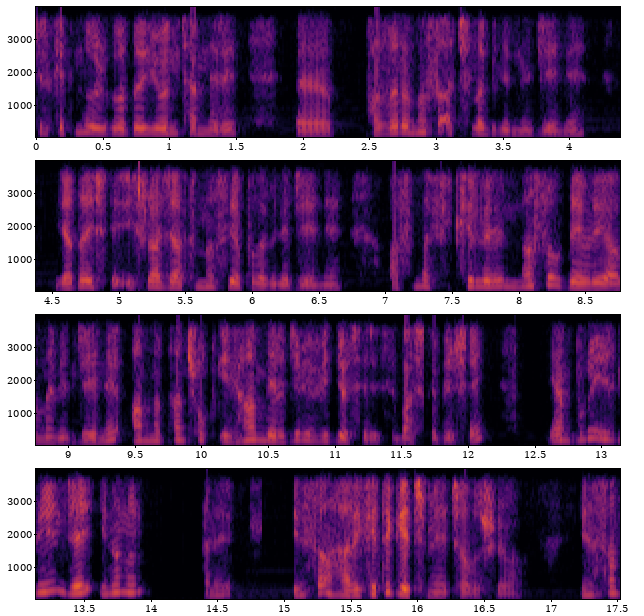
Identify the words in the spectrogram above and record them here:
şirketinde uyguladığı yöntemleri, e, pazara nasıl açılabileceğini, ya da işte ihracatın nasıl yapılabileceğini, aslında fikirlerin nasıl devreye alınabileceğini anlatan çok ilham verici bir video serisi başka bir şey. Yani bunu izleyince inanın hani insan harekete geçmeye çalışıyor. İnsan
